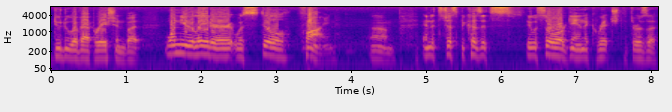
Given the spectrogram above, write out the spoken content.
due to evaporation, but one year later it was still fine. Um, and it's just because it's it was so organic rich that there was a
